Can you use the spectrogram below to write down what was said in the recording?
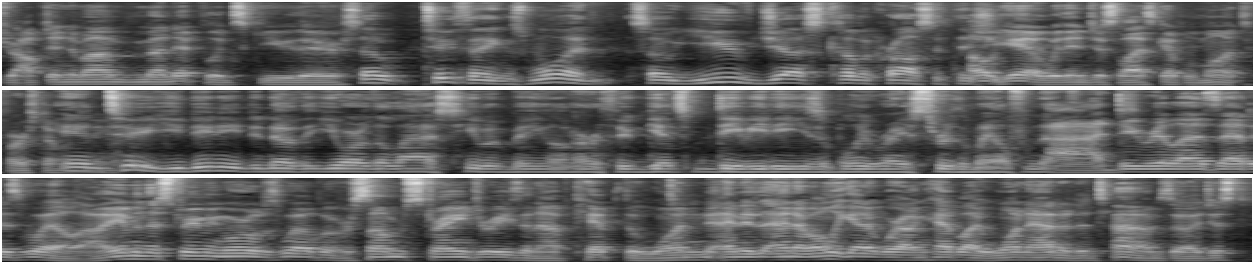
dropped into my, my Netflix queue there. So two things. One, so you've just come across it this oh year. yeah, within just the last couple of months, first time. And two, you do need to know that you are the last human being on earth who gets DVDs or Blu-rays through the mail from Netflix. I do realize that as well. I am in the streaming world as well, but for some strange reason, I've kept the one, and it, and I've only got it where I can have like one out at a time. So I just,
